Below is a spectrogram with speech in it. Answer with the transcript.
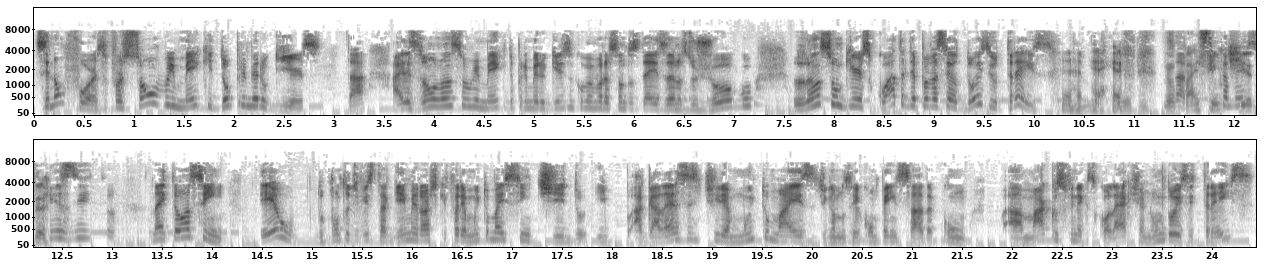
se não for, se for só um remake do primeiro Gears, tá? Aí eles vão lançar um remake do primeiro Gears em comemoração dos 10 anos do jogo, lançam um Gears 4 e depois vai ser o 2 e o 3. É, não Sabe? faz Fica sentido. Meio esquisito. Né? Então, assim, eu, do ponto de vista gamer, eu acho que faria muito mais sentido e a galera se sentiria muito mais, digamos, recompensada com a Marcos Phoenix Collection 1, 2 e 3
